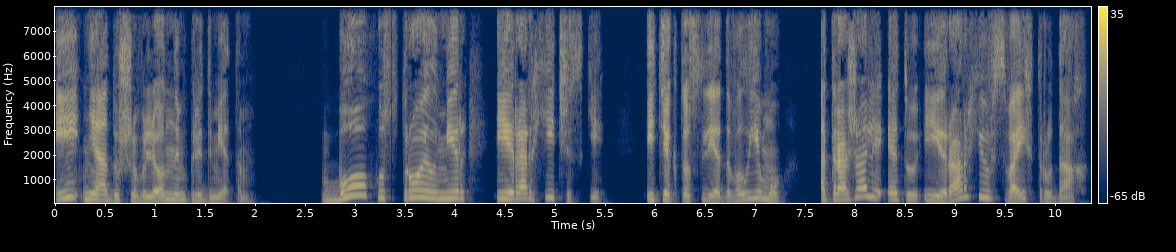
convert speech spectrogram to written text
и неодушевленным предметам. Бог устроил мир иерархически, и те, кто следовал ему, отражали эту иерархию в своих трудах.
